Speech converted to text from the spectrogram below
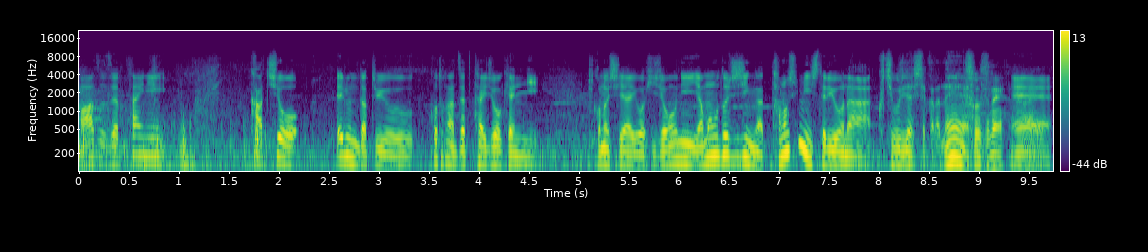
まず絶対に勝ちを得るんだということが絶対条件にこの試合を非常に山本自身が楽しみにしているような口ぶりでしたからね。そうですね、え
